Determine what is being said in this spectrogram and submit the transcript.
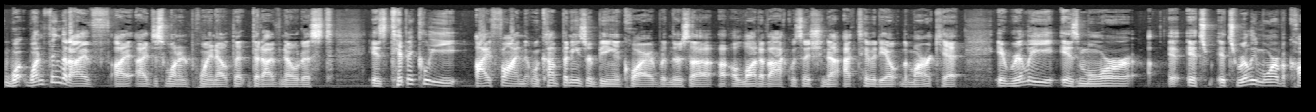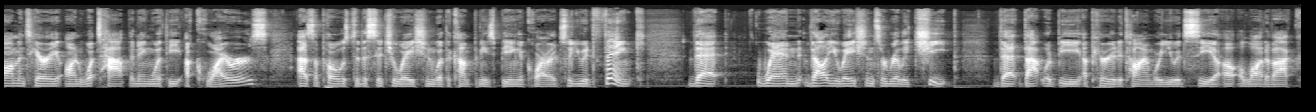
what, one thing that I've I, I, just wanted to point out that, that I've noticed is typically I find that when companies are being acquired, when there's a, a lot of acquisition activity out in the market, it really is more it's it's really more of a commentary on what's happening with the acquirers as opposed to the situation with the companies being acquired. So you would think that when valuations are really cheap, that that would be a period of time where you would see a, a lot of ac-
